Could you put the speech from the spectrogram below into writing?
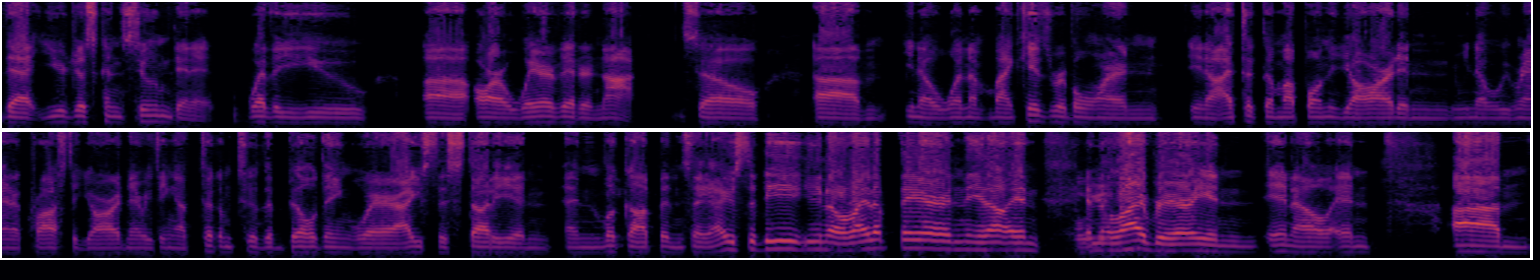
that you're just consumed in it whether you uh, are aware of it or not. So um, you know when my kids were born you know i took them up on the yard and you know we ran across the yard and everything. I took them to the building where i used to study and and look up and say i used to be you know right up there and you know in Oh, in the library and you know and um,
